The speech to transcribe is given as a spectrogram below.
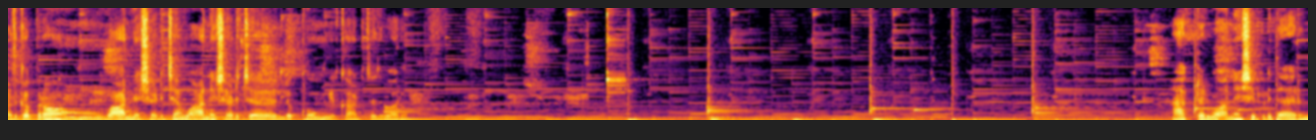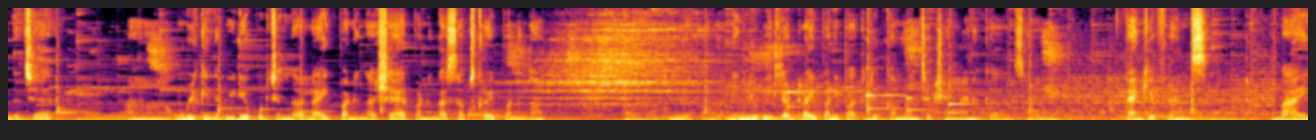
அதுக்கப்புறம் வார்னிஷ் அடித்தேன் வார்னிஷ் அடித்த லுக்கும் உங்களுக்கு அடுத்தது வரும். ஆஃப்டர் வார்னிஷ் இப்படி தான் இருந்துச்சு உங்களுக்கு இந்த வீடியோ பிடிச்சிருந்தா லைக் பண்ணுங்கள் ஷேர் பண்ணுங்கள் சப்ஸ்கிரைப் பண்ணுங்கள் நீங்களும் வீட்டில் ட்ரை பண்ணி பார்த்துட்டு கமெண்ட் செக்ஷனில் எனக்கு சொல்லுங்கள் தேங்க்யூ ஃப்ரெண்ட்ஸ் பாய்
